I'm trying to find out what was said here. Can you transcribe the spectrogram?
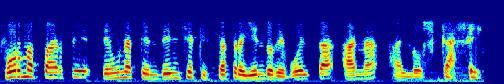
forma parte de una tendencia que está trayendo de vuelta Ana a los cassettes.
